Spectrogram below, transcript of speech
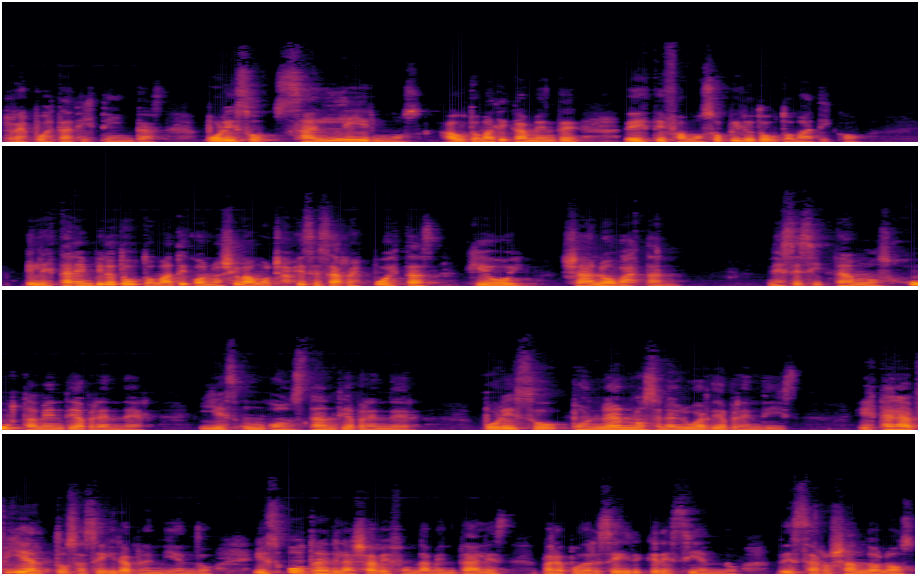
respuestas distintas. Por eso salimos automáticamente de este famoso piloto automático. El estar en piloto automático nos lleva muchas veces a respuestas que hoy ya no bastan. Necesitamos justamente aprender y es un constante aprender. Por eso ponernos en el lugar de aprendiz, estar abiertos a seguir aprendiendo, es otra de las llaves fundamentales para poder seguir creciendo, desarrollándonos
